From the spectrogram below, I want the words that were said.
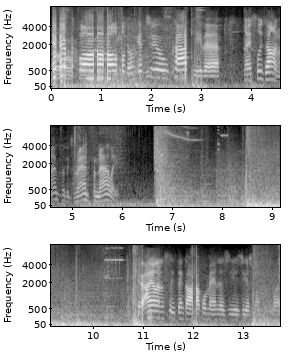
careful. Don't get too cocky there. Nicely done. Time for the grand finale. Yeah, I honestly think Aquaman is the easiest one to play.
